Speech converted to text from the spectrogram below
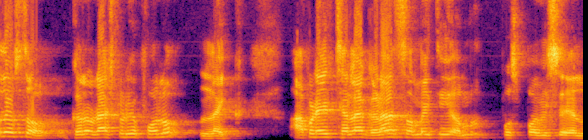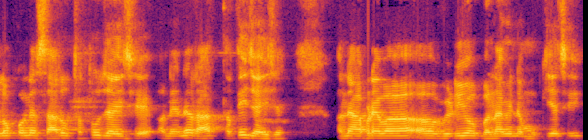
દોસ્તો, કરો રાજ ફોલો, લાઈક. આપણે છેલ્લા ઘણા સમયથી અમૃત પુષ્પ વિશે લોકોને સારું થતું જાય છે અને એને રાહત થતી જાય છે. અને આપણે એવા વીડિયો બનાવીને મૂકીએ છીએ.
